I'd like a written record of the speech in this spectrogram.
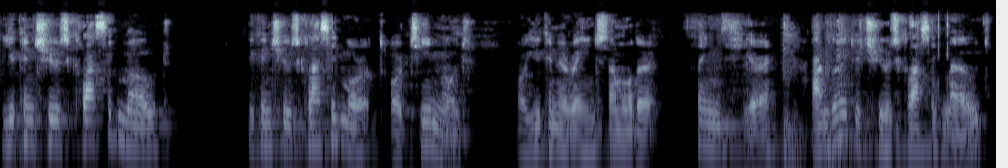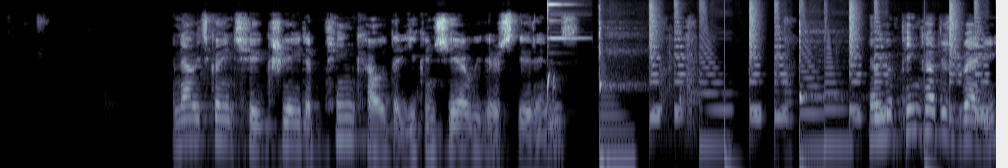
You can choose classic mode. You can choose classic mode or team mode, or you can arrange some other things here. I'm going to choose classic mode. And now it's going to create a pin code that you can share with your students. Now your pin code is ready.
